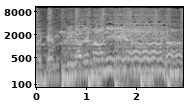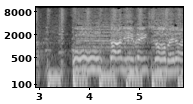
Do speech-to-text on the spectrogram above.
Argentina de mañana, justa, libre y soberana,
